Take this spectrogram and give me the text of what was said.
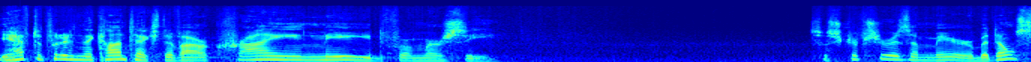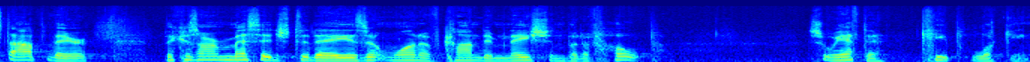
You have to put it in the context of our crying need for mercy. So, Scripture is a mirror, but don't stop there because our message today isn't one of condemnation, but of hope. So, we have to keep looking.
